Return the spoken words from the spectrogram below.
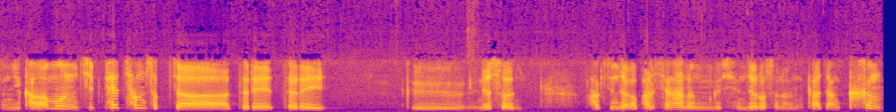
어쨌든 이 강화문 집회 참석자들의 들의 그 인해서 확진자가 발생하는 것이 현재로서는 가장 큰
